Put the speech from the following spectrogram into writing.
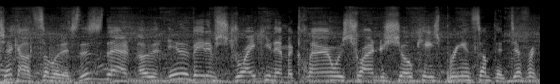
Check out some of this. This is that uh, innovative striking that McLaren was trying to showcase, bringing something different.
